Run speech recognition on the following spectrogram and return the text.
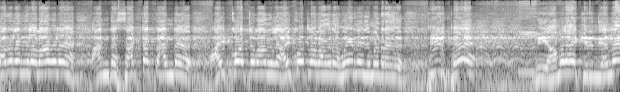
பதினஞ்சுல வாங்கின அந்த சட்டத்தை அந்த ஹைகோர்ட் வாங்கல ஹைகோர்ட்ல வாங்கின உயர் நீதிமன்ற தீர்ப்பை நீ அமலாக்கி இருந்தேன்னா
